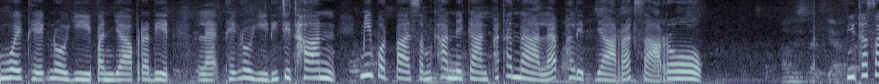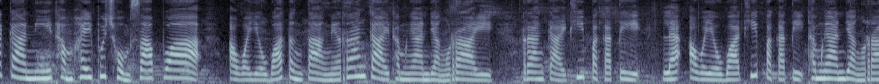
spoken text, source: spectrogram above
ด้วยเทคโนโลยีปัญญาประดิษฐ์ และเทคโนโลยีดิจิทัล มีบทบาทสำคัญในการพัฒนาและผลิตยารักษาโรคนิทรรศการนี้ทำให้ผู้ชมทราบว่า อวัยวะต่างๆ ในร่างกายทำงานอย่างไร ร่างกายที่ปกติ และอวัยวะที่ปกติทำงานอย่างไร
